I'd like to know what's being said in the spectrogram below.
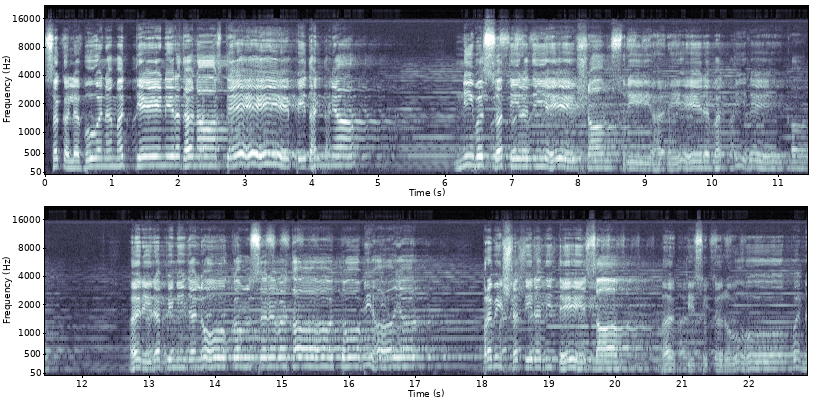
સકલ ભુવન મધ્યે નિર્ધનાસ્તે પિધન્યા. નિવસતિ હૃદયેશામ શ્રી હરેર ભક્તિ રેખા હરિરપી નિજલોકમ સર્વથા ભક્તિ સુતરૂપનત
